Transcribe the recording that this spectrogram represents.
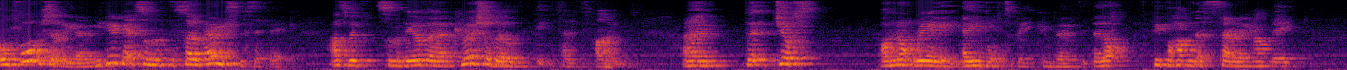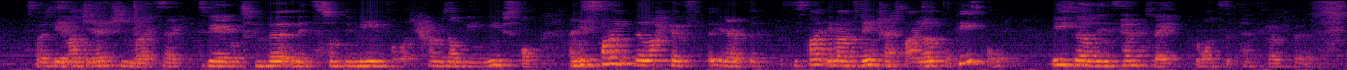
Unfortunately though, you do get some that are so very specific, as with some of the other commercial buildings that you tend to find, um, that just are not really able to be converted. They're not people haven't necessarily had the, I suppose, the imagination, you might say, to be able to convert them into something meaningful that carries on being useful. And despite the lack of, you know, the, despite the amount of interest by local people, these buildings tend to be the ones that tend to go first.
